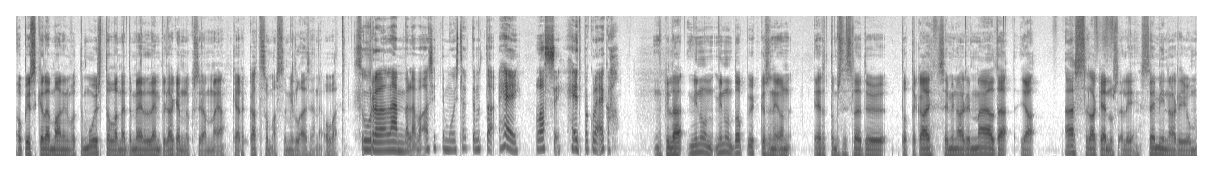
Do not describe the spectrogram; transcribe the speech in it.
opiskelemaan, niin voitte muistella näitä meidän lempirakennuksiamme ja käydä katsomassa, millaisia ne ovat. Suurella lämmöllä vaan sitten muistelette, mutta hei, Lassi, heitpä kuule eka. No kyllä minun, minun top ykköseni on ehdottomasti se löytyy totta kai Seminaarin mäeltä ja S-rakennus eli Seminarium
